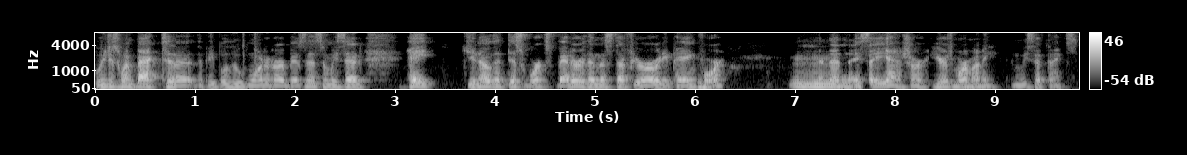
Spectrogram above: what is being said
we just went back to the people who wanted our business and we said, Hey, do you know that this works better than the stuff you're already paying for? Mm-hmm. And then they say, Yeah, sure, here's more money. And we said, Thanks.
